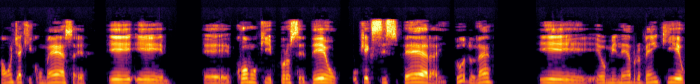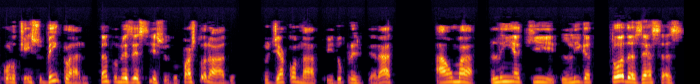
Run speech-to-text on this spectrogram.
aonde é que começa e, e, e como que procedeu, o que, que se espera e tudo, né? E eu me lembro bem que eu coloquei isso bem claro, tanto no exercício do pastorado, do diaconato e do presbiterato, há uma linha que liga todas essas,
